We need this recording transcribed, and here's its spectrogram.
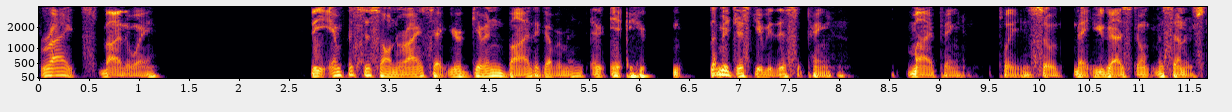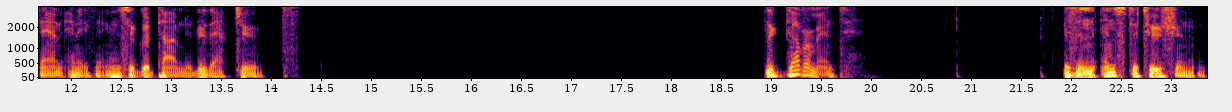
Rights, by the way, the emphasis on rights that you're given by the government. Eh, eh, here, let me just give you this opinion, my opinion, please, so that you guys don't misunderstand anything. It's a good time to do that, too. The government is an institution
